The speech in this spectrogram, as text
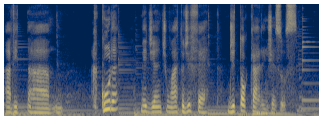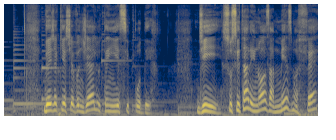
a, a, a cura mediante um ato de fé, de tocar em Jesus. Veja que este evangelho tem esse poder de suscitar em nós a mesma fé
